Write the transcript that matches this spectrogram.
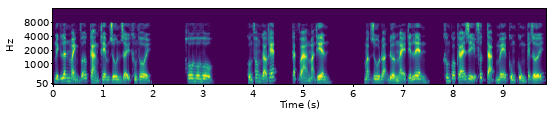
nghịch lân mảnh vỡ càng thêm run rẩy không thôi. Hô hô hô. Cuồng phong gào thét, cắt vàng mạn thiên. Mặc dù đoạn đường này tiến lên, không có cái gì phức tạp mê cung cùng kết giới,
